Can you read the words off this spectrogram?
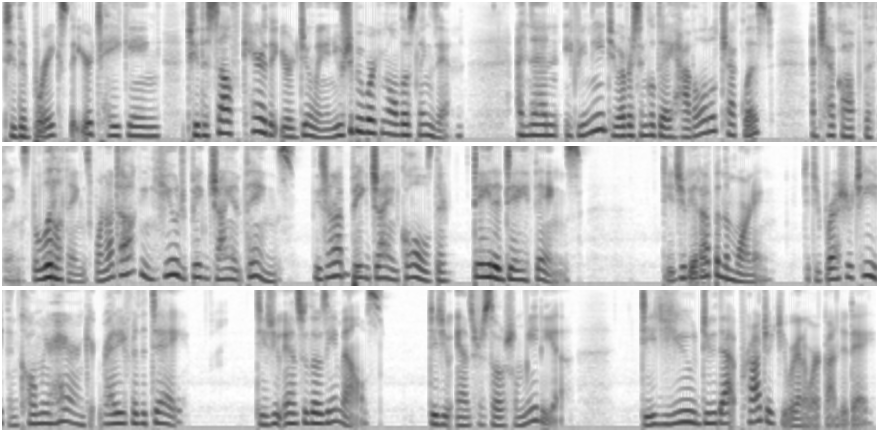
to the breaks that you're taking to the self care that you're doing. And you should be working all those things in. And then, if you need to, every single day, have a little checklist and check off the things, the little things. We're not talking huge, big, giant things. These are not big, giant goals, they're day to day things. Did you get up in the morning? Did you brush your teeth and comb your hair and get ready for the day? Did you answer those emails? Did you answer social media? Did you do that project you were going to work on today?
